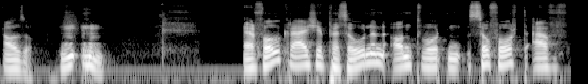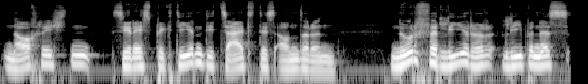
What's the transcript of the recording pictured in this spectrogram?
Also, erfolgreiche Personen antworten sofort auf Nachrichten, sie respektieren die Zeit des anderen. Nur Verlierer lieben es,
